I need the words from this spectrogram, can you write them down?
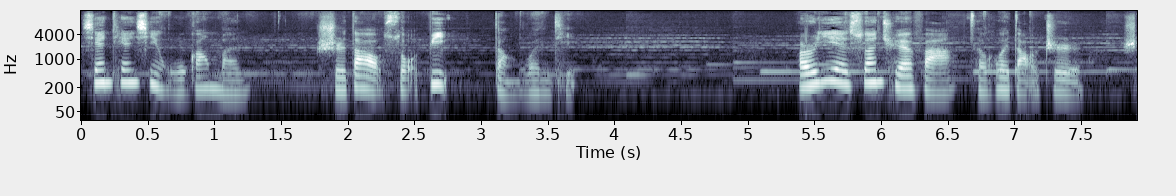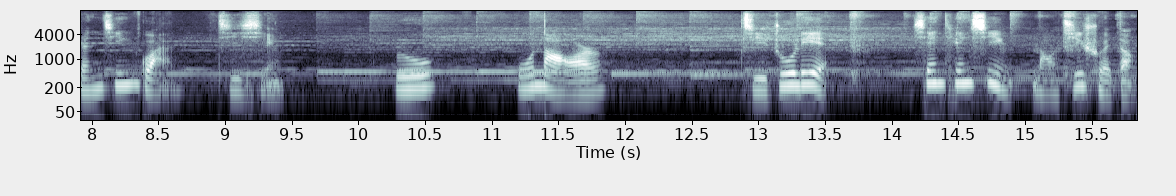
先天性无肛门、食道锁闭等问题。而叶酸缺乏则会导致神经管畸形，如无脑儿、脊柱裂、先天性脑积水等。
